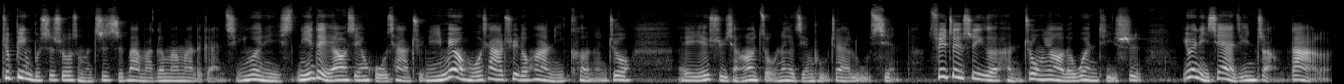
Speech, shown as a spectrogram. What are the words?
就并不是说什么支持爸爸跟妈妈的感情，因为你你得要先活下去，你没有活下去的话，你可能就，诶，也许想要走那个柬埔寨路线，所以这是一个很重要的问题是，因为你现在已经长大了，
